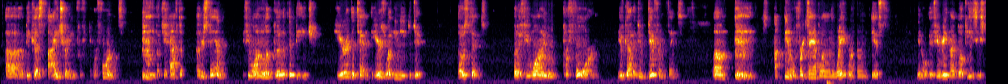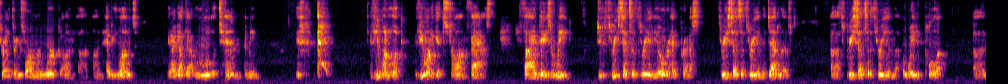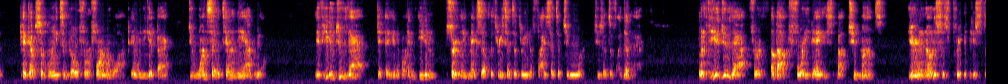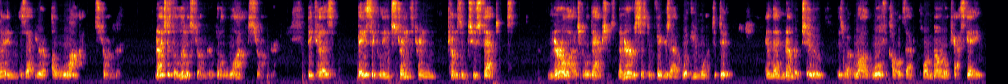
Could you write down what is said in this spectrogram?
uh, because I train for performance. but you have to understand if you want to look good at the beach, here at the tent, here's what you need to do. Those things. But if you want to perform, you've got to do different things. Um, you know, for example, in the weight room, if you know, if you read my book Easy Strength or Reformer Work on, on on heavy loads, you know, I got that rule of ten. I mean, if if you want to look, if you want to get strong fast, five days a week, do three sets of three in the overhead press, three sets of three in the deadlift, uh, three sets of three in the weighted pull up, uh, pick up some weights and go for a farmer walk. And when you get back, do one set of 10 in the ab wheel. If you do that, you know, and even certainly mix up the three sets of three to five sets of two or two sets of five, doesn't matter. But if you do that for about 40 days, about two months, you're going to notice this freakish thing is that you're a lot stronger. Not just a little stronger, but a lot stronger. Because basically, strength training comes in two steps neurological adaptations. The nervous system figures out what you want to do. And then number two is what Robb Wolf calls that hormonal cascade,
